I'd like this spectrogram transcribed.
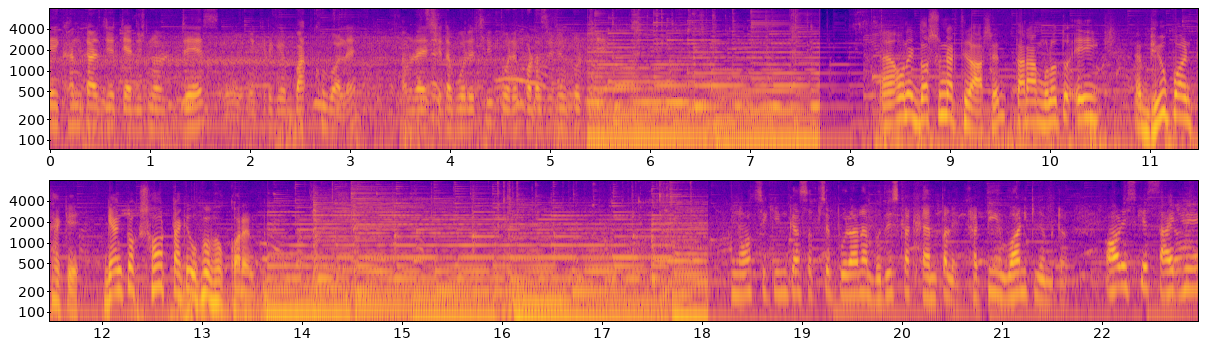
এইখানকার যে ট্র্যাডিশনাল ড্রেস এটাকে বাক্য বলে আমরা সেটা পরেছি পরে ফটো সেশন করছি আহ, অনেক দর্শনার্থীরা আসেন তারা মূলত এই ভিউ পয়েন্ট থেকে গ্যাংটক শহরটাকে উপভোগ করেন नॉर्थ सिक्किम का सबसे पुराना बुद्धिस्ट का टेम्पल है थर्टी वन किलोमीटर और इसके साइड में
